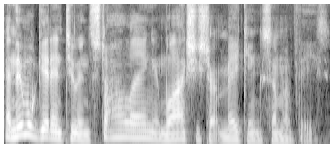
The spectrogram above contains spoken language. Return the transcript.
and then we'll get into installing and we'll actually start making some of these.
